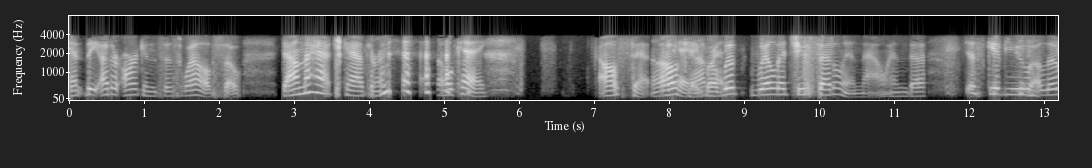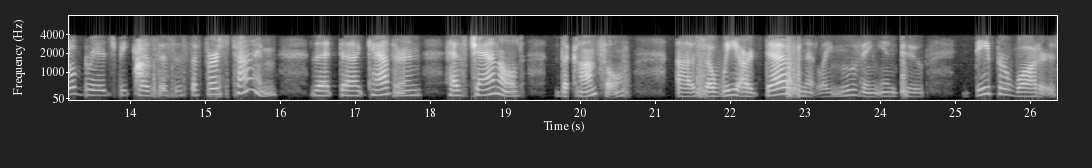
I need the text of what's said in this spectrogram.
and the other organs as well. So down the hatch, Kathryn. Okay. All set. Okay, I'm well ready. we'll we'll let you settle in now and uh just give you a little bridge because this is the first time that uh Kathryn has channeled the council. Uh so we are definitely moving into deeper waters,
